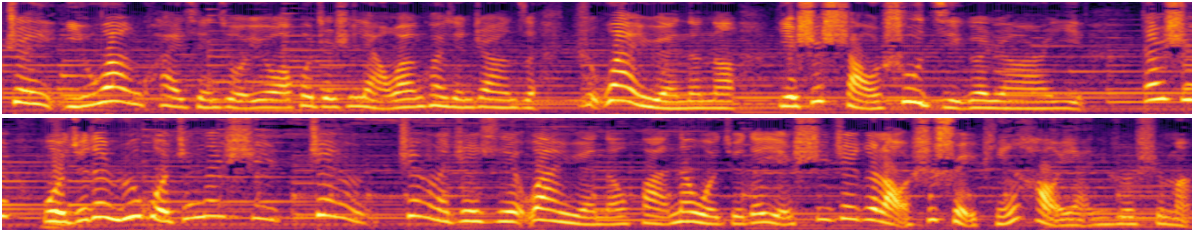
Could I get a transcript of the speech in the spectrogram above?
挣一万块钱左右啊，或者是两万块钱这样子，是万元的呢，也是少数几个人而已。但是我觉得，如果真的是挣挣了这些万元的话，那我觉得也是这个老师水平好呀，你说是吗？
